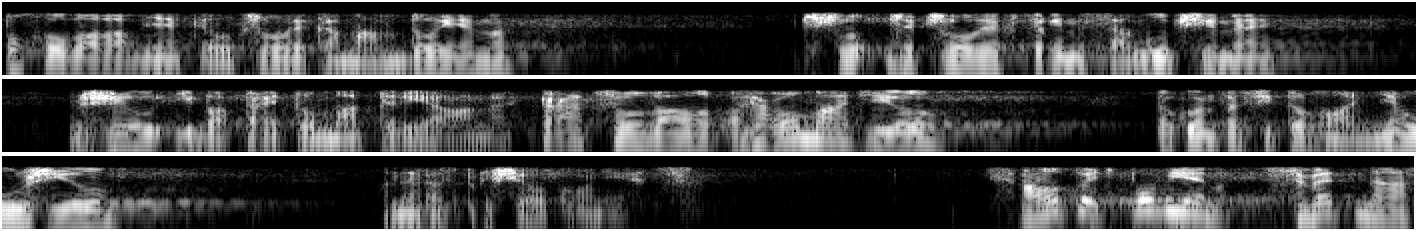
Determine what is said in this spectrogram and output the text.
pochovávam nejakého človeka, mám dojem, že človek, ktorým sa lúčime, žil iba preto materiálne. Pracoval, hromadil Dokonca si toho ani neužil a naraz prišiel koniec. A opäť poviem, svet nás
